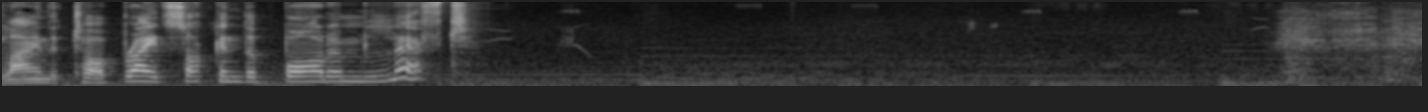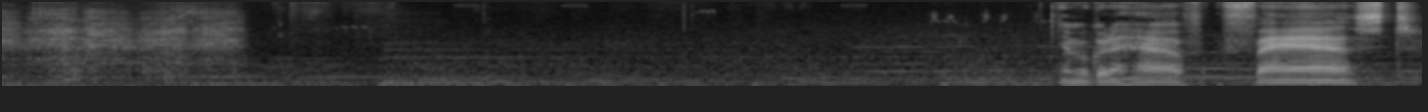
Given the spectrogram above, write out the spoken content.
Flying the top right, Sok in the bottom left. And we're gonna have fast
